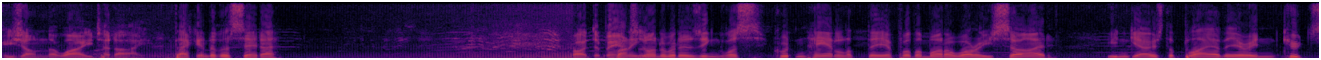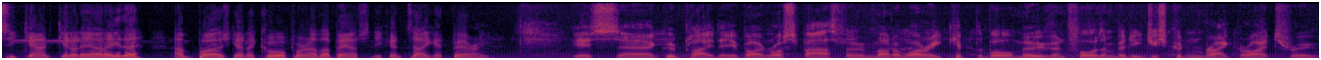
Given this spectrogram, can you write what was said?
he's on the way today. Back into the centre. Right, the Running onto it as Inglis. Couldn't handle it there for the Modewarre side. In goes the player there in Coots. He can't get it out either. Umpire's going to call for another bounce and you can take it, Barry. Yes, uh, good play there by Ross Bath for Modewarre. Kept the ball moving for them, but he just couldn't break right through.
